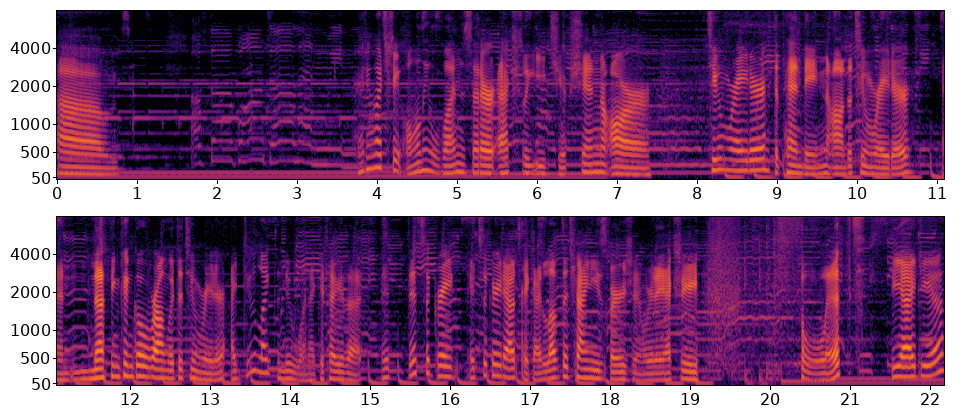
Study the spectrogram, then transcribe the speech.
Um, pretty much the only ones that are actually Egyptian are Tomb Raider, depending on the Tomb Raider. And nothing can go wrong with the Tomb Raider. I do like the new one, I can tell you that. It, it's a great it's a great outtake. I love the Chinese version where they actually flipped the idea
